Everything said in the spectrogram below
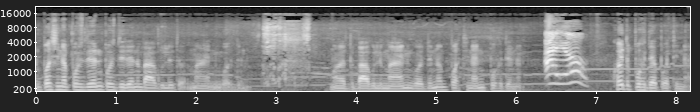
अनि पसिना पस्दिँदैन पस्दिँदैन बाबुले त माया पनि गर्दैन। मलाई त बाबुले माया पनि गर्दैन पथिना पनि पोख्दैन। आयो। खै त पोख्दै पतिना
